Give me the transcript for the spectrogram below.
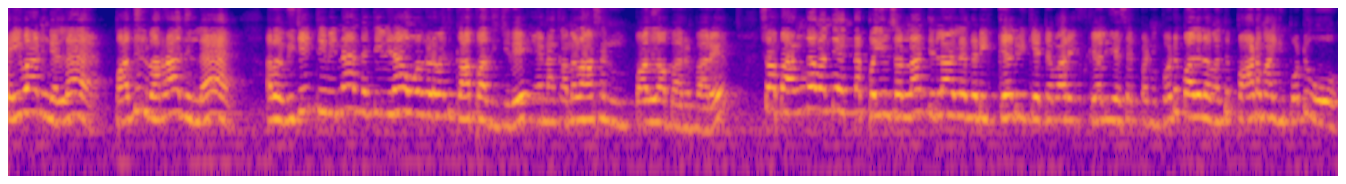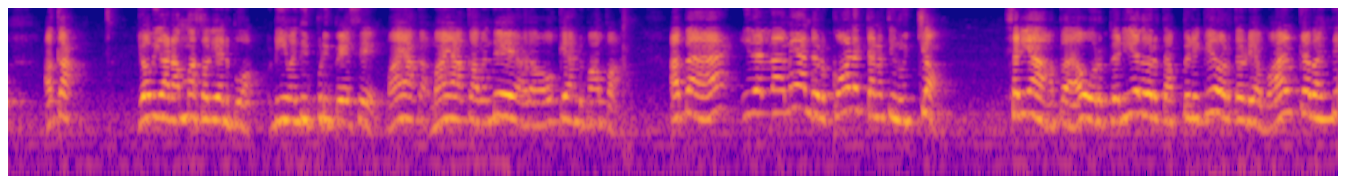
செய்வானுங்கல்ல. பதில் வராதுல்ல. அப்போ விஜய் டிவினா அந்த டிவி தான் உங்களை வந்து காப்பாத்திச்சுது. ஏன்னா கமல்ஹாசன் பாதுகாப்பாக இருப்பார். ஸோ அப்போ அங்கே வந்து என்ன பையன் சொல்லலாம் தில்லாலங்கடி கேள்வி கேட்ட மாதிரி கேள்வியை செட் பண்ணி போட்டு பதில வந்து பாடமாக்கி போட்டு ஓ அக்கா ஜோபிகாட அம்மா சொல்லி அனுப்புவான். நீ வந்து இப்படி பேசு. மாயா அக்கா மாயா அக்கா வந்து அதை ஓகேன்னு பார்ப்பா அப்போ இதெல்லாமே அந்த ஒரு கோலத்தனத்தின் உச்சம். சரியா? அப்போ ஒரு பெரியது ஒரு தப்பு இருக்கு. ஒருத்தருடைய வாழ்க்கை வந்து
